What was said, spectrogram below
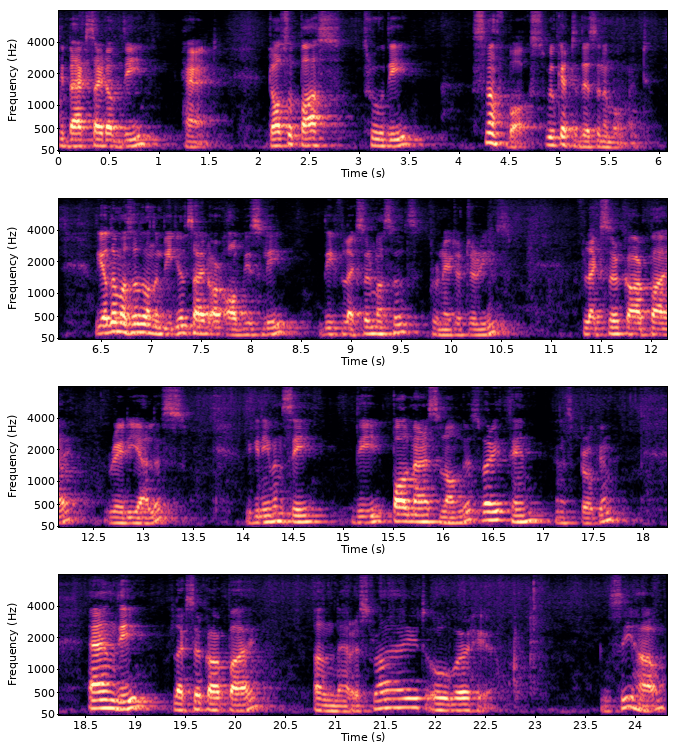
the backside of the hand. It also passes through the snuff box. We'll get to this in a moment. The other muscles on the medial side are obviously the flexor muscles, pronator teres, flexor carpi radialis. You can even see the palmaris longus, very thin and it's broken, and the flexor carpi ulnaris right over here. You can see how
